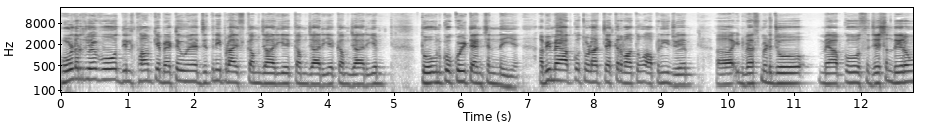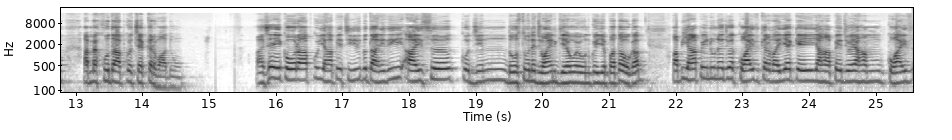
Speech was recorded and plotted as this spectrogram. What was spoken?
होल्डर जो है वो दिल थाम के बैठे हुए हैं, जितनी प्राइस कम जा रही है, कम जा रही है, कम जा रही है तो उनको कोई टेंशन नहीं है। अभी मैं आपको थोड़ा चेक करवाता हूँ अपनी जो है इन्वेस्टमेंट जो मैं आपको सजेशन दे रहा हूँ। अब मैं खुद आपको चेक करवा दूँ। अच्छा एक और आपको यहाँ पे चीज़ बतानी थी। आइस को जिन दोस्तों ने ज्वाइन किया हुआ है, उनको ये पता होगा। अब यहाँ पे इन्होंने जो है क्वाइज करवाई है कि यहाँ पे जो है हम क्वाइज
